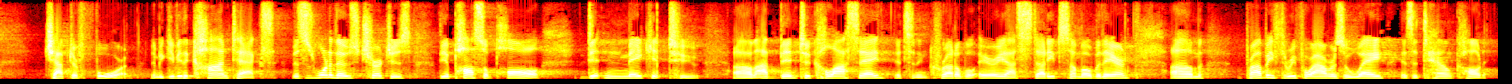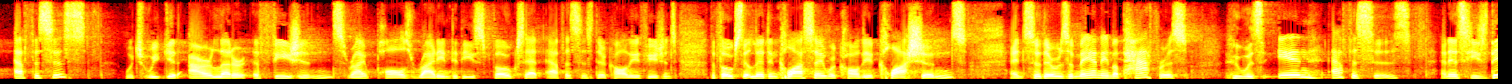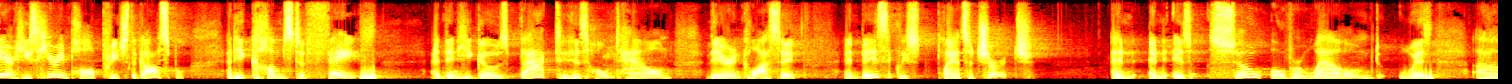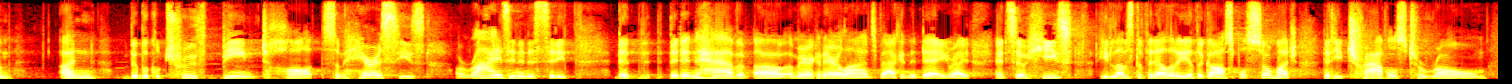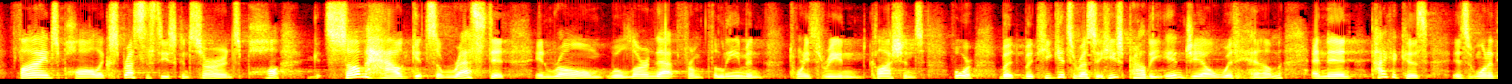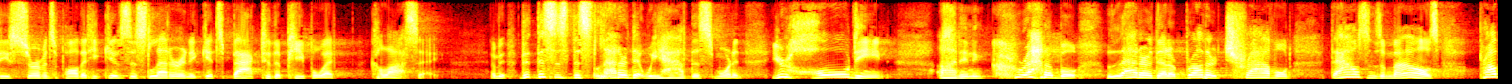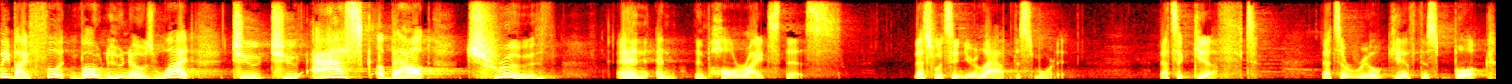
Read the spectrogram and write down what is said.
chapter 4, let me give you the context. This is one of those churches the Apostle Paul didn't make it to. Um, I've been to Colossae. It's an incredible area. I studied some over there. Um, probably three, four hours away is a town called Ephesus, which we get our letter Ephesians, right? Paul's writing to these folks at Ephesus. They're called the Ephesians. The folks that lived in Colossae were called the Colossians. And so there was a man named Epaphras who was in Ephesus. And as he's there, he's hearing Paul preach the gospel. And he comes to faith. And then he goes back to his hometown there in Colossae and basically plants a church and, and is so overwhelmed with um, unbiblical truth being taught, some heresies arising in the city that they didn't have uh, American Airlines back in the day, right? And so he's, he loves the fidelity of the gospel so much that he travels to Rome finds Paul, expresses these concerns. Paul somehow gets arrested in Rome. We'll learn that from Philemon 23 and Colossians 4. But, but he gets arrested. He's probably in jail with him. And then Tychicus is one of these servants of Paul that he gives this letter and it gets back to the people at Colossae. I mean, th- this is this letter that we have this morning. You're holding on an incredible letter that a brother traveled thousands of miles, probably by foot and boat and who knows what, to, to ask about truth. And, and, and Paul writes this. That's what's in your lap this morning. That's a gift. That's a real gift, this book,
